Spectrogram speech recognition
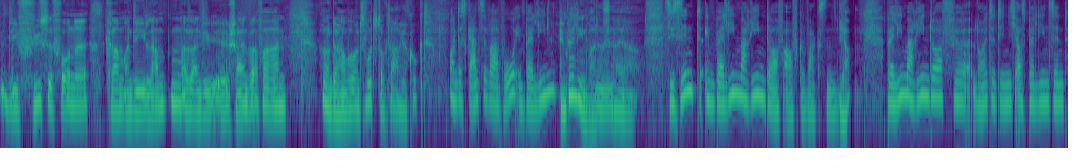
die Füße vorne kamen an die Lampen, also an die äh, Scheinwerfer ran. Und da haben wir uns Woodstock da angeguckt. Und das Ganze war wo? In Berlin? In Berlin war Mhm. das, ja, ja. Sie sind in Berlin-Mariendorf aufgewachsen. Ja. Berlin-Mariendorf für Leute, die nicht aus Berlin sind,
